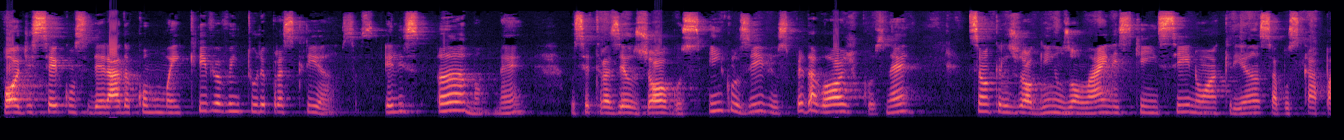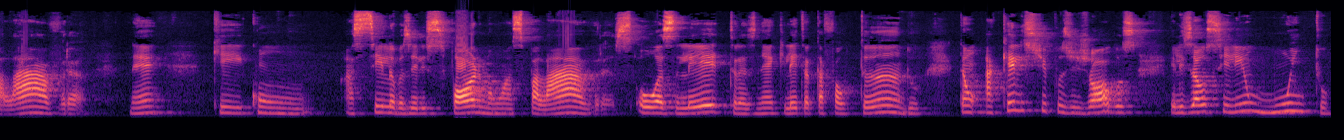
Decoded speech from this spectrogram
pode ser considerada como uma incrível aventura para as crianças. Eles amam, né? Você trazer os jogos, inclusive os pedagógicos, né? São aqueles joguinhos online que ensinam a criança a buscar a palavra, né? Que com as sílabas eles formam as palavras ou as letras, né? Que letra está faltando. Então, aqueles tipos de jogos eles auxiliam muito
